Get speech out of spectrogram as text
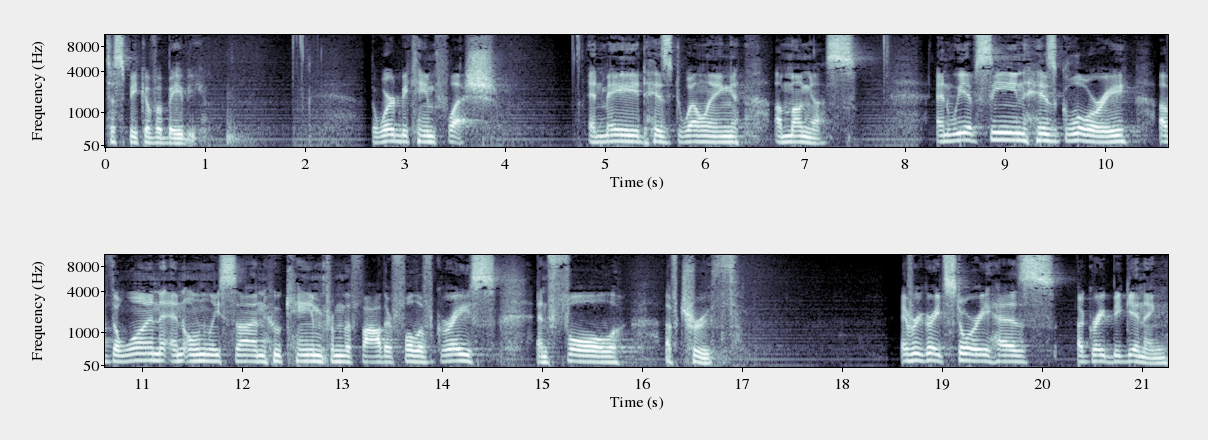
to speak of a baby. The Word became flesh and made his dwelling among us and we have seen his glory of the one and only Son who came from the Father, full of grace and full of truth. Every great story has a great beginning,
